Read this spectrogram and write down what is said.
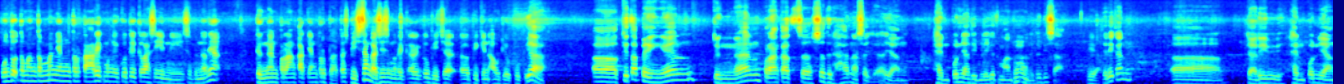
untuk teman-teman yang tertarik mengikuti kelas ini, sebenarnya dengan perangkat yang terbatas bisa nggak sih mereka itu bisa eh, bikin audiobook? gitu? Ya, eh, kita pengen dengan perangkat se- sederhana saja yang handphone yang dimiliki teman-teman itu bisa. Iya. Jadi kan eh, dari handphone yang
